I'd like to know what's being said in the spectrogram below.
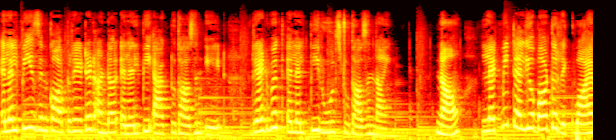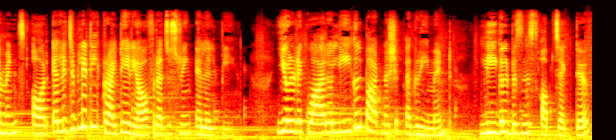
LLP is incorporated under LLP Act 2008, read with LLP Rules 2009. Now, let me tell you about the requirements or eligibility criteria of registering LLP. You'll require a legal partnership agreement legal business objective,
